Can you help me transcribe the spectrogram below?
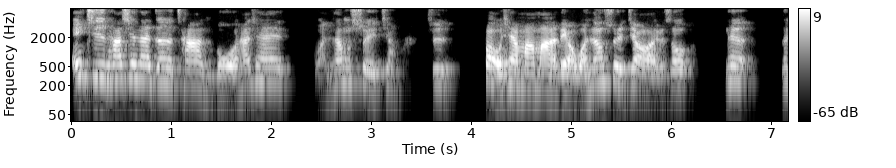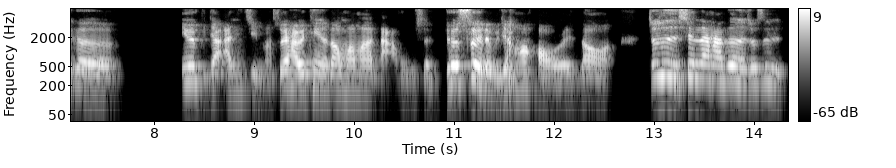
哎，其实他现在真的差很多，他现在晚上睡觉就是爆一下妈妈的料，晚上睡觉啊有时候。那那个，因为比较安静嘛，所以还会听得到妈妈的打呼声，就睡得比较好了，你知道吗？就是现在他真的就是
